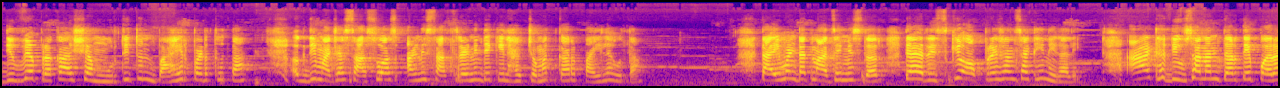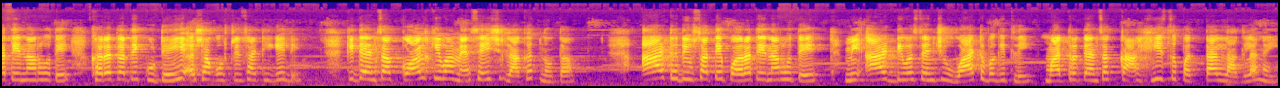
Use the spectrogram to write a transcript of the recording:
दिव्य प्रकाश या मूर्तीतून बाहेर पडत होता. अगदी माझ्या सासू आणि सासऱ्याने देखील हा चमत्कार पाहिला होता. ताई म्हणतात माझे मिस्टर त्या रिस्क्यू ऑपरेशनसाठी निघाले. आठ दिवसानंतर ते परत येणार होते. खरं तर ते कुठेही अशा गोष्टींसाठी गेले की त्यांचा कॉल किंवा मेसेज लागत नव्हता. आठ दिवसात ते परत येणार होते. मी आठ दिवस त्यांची वाट बघितली. मात्र त्यांचा काहीच पत्ता लागला नाही.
